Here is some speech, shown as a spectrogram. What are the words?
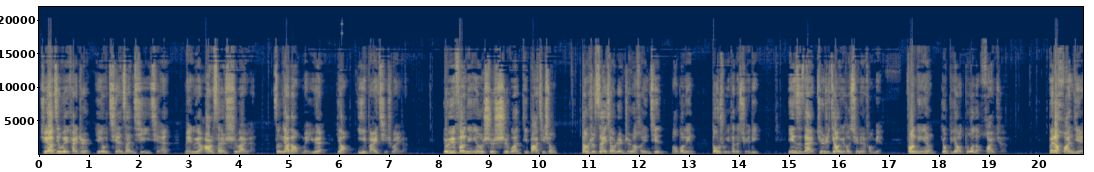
学校经费开支也由前三期以前每个月二三十万元，增加到每月要一百几十万元。由于方鼎英是士官第八期生，当时在校任职的何应钦、毛伯龄都属于他的学弟，因此在军事教育和训练方面，方鼎英有比较多的话语权。为了缓解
